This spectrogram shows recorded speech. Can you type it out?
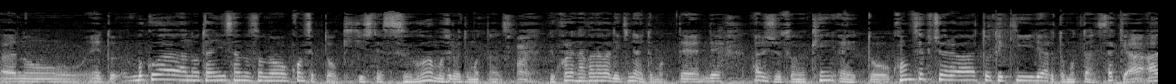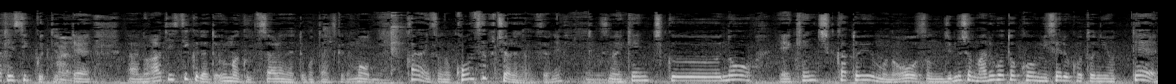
あの、えー、と僕はあの谷尻さんのそのコンセプトをお聞きしてすごい面白いと思ったんです。はいでこれはなかなかできないと思ってである種そのけん、えー、とコンセプチュアルアート的であると思ったんです。さっきアアーティスティックって言って、はい。あのアーティスティックだとうまく伝わらないと思ったんですけどもかなりそのコンセプチュアルなんですよね、つまり建築の、えー建築家というものをその事務所丸ごとこう見せることによって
